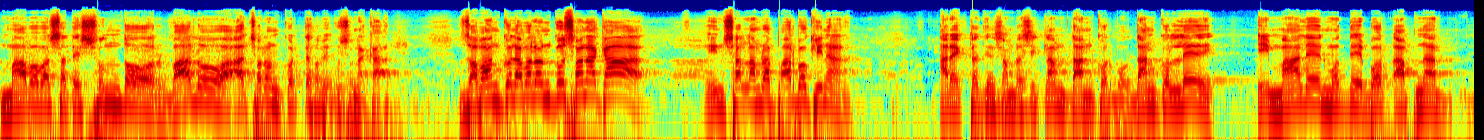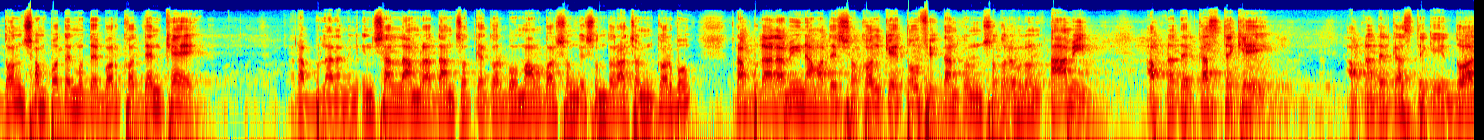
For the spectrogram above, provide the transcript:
মা বাবার সাথে সুন্দর, ভালো আচরণ করতে হবে ঘোষণাকার। জবান কোলা বলুন, ঘোষণাকার। ইনশাল্লাহ আমরা পারব কি না আর একটা জিনিস আমরা শিখলাম, দান করব। দান করলে এই মালের মধ্যে আপনার ধন সম্পদের মধ্যে বরকত দেন খেয়ে রাব্বুল আলমিন। ইনশাল্লাহ আমরা দান সৎকার করব, মা বাবার সঙ্গে সুন্দর আচরণ করব। রাব্বুল আলমিন আমাদের সকলকে তৌফিক দান করুন, সকলে বলুন আমিন। আপনাদের কাছ থেকে, আপনাদের কাছ থেকে দোয়া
